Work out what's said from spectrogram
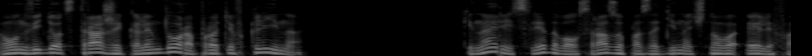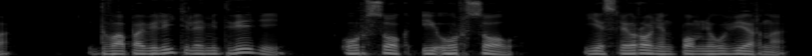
«Он ведет стражей Календора против Клина!» Кинарий следовал сразу позади ночного эльфа. Два повелителя медведей, Урсок и Урсол, если Ронин помнил верно,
